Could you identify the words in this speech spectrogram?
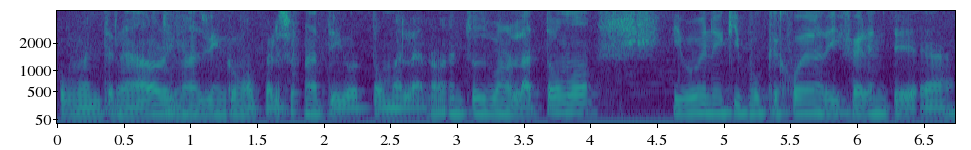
como entrenador y más bien como persona te digo, tómala, ¿no? Entonces, bueno, la tomo y voy a un equipo que juega diferente a,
